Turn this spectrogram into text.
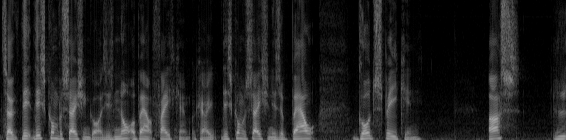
So th- this conversation, guys, is not about faith camp. Okay, this conversation is about God speaking, us l-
